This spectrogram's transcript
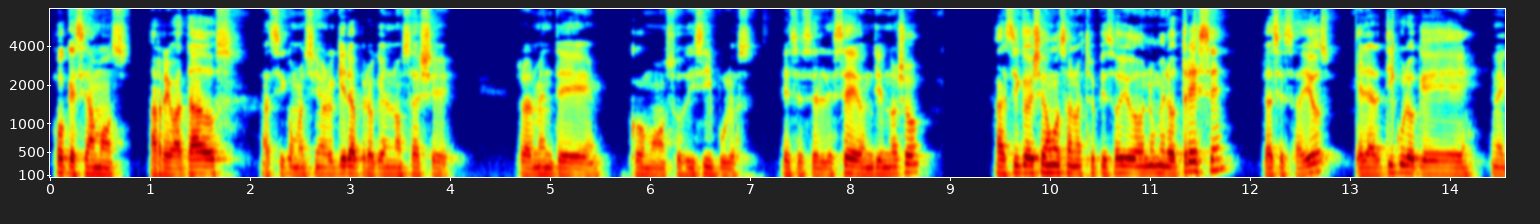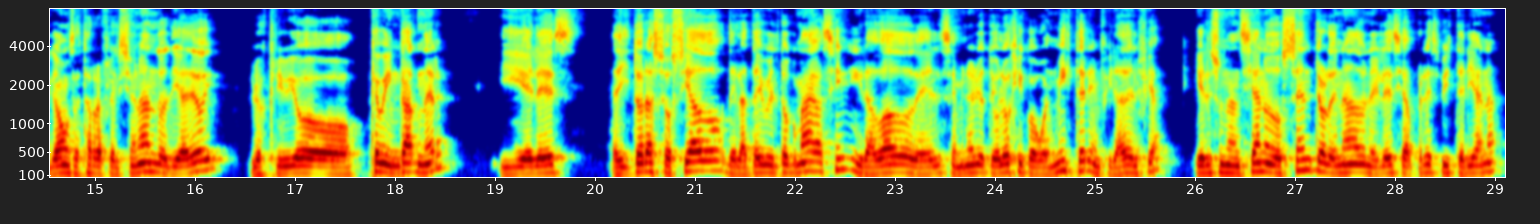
o que seamos arrebatados, así como el Señor lo quiera, pero que Él nos halle realmente como sus discípulos. Ese es el deseo, entiendo yo. Así que hoy llegamos a nuestro episodio número 13, gracias a Dios. El artículo que, en el que vamos a estar reflexionando el día de hoy lo escribió Kevin Gardner y él es editor asociado de la Table Talk Magazine y graduado del Seminario Teológico de Westminster en Filadelfia, y él es un anciano docente ordenado en la Iglesia Presbiteriana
